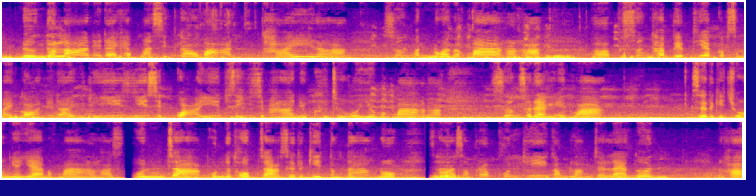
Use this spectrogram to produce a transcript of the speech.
1 ดอลลาร์เนี่ยได้แค่ประมาณ 19 บาทไทยนะคะ ซึ่งมันน้อยมากๆนะคะซึ่งถ้าเปรียบเทียบกับสมัยก่อนเนี่ยได้อยู่ที่ 20 กว่า 24 25เนี่ยคือถือว่าเยอะมากๆนะคะ ซึ่งแสดงให้เห็นว่า เศรษฐกิจช่วงนี้แย่มากๆนะคะ ผลจากผลกระทบจากเศรษฐกิจต่างๆเนาะถ้าสำหรับคนที่กำลังจะแลกเงินนะคะ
